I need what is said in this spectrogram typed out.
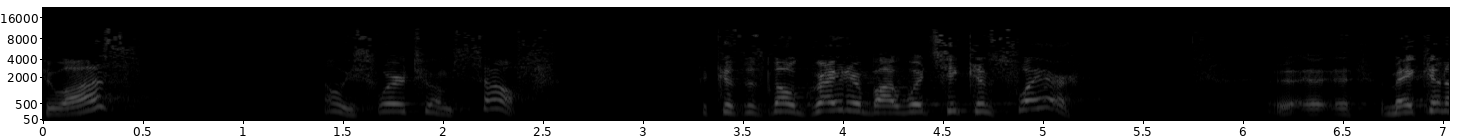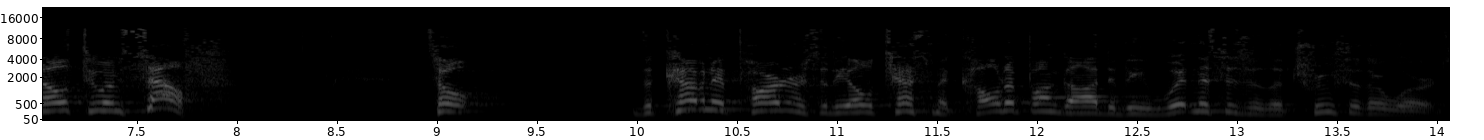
To us? No, he swore to himself. Because there's no greater by which he can swear. Uh, uh, uh, make an oath to himself. So, the covenant partners of the Old Testament called upon God to be witnesses of the truth of their words.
